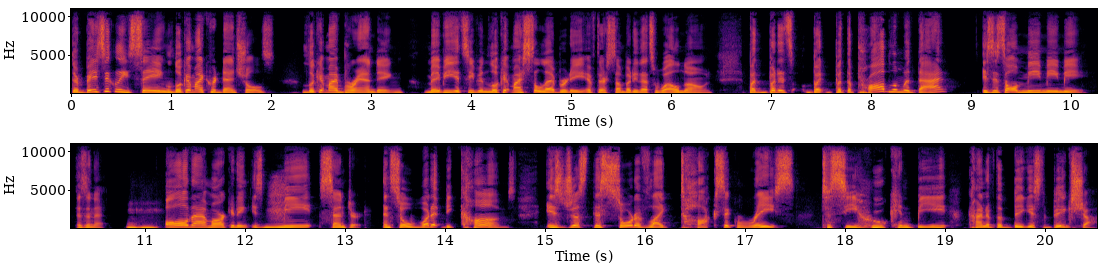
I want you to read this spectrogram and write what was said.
they're basically saying, look at my credentials look at my branding. Maybe it's even look at my celebrity if there's somebody that's well known. But but it's but but the problem with that is it's all me me me isn't it? Mm-hmm. all that marketing is me centered. And so what it becomes is just this sort of like toxic race to see who can be kind of the biggest big shot.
